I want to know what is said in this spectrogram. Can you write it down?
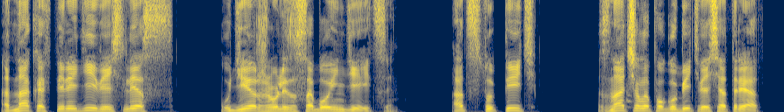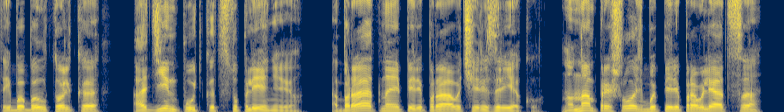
Однако впереди весь лес удерживали за собой индейцы. Отступить значило погубить весь отряд, ибо был только один путь к отступлению — обратная переправа через реку. Но нам пришлось бы переправляться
